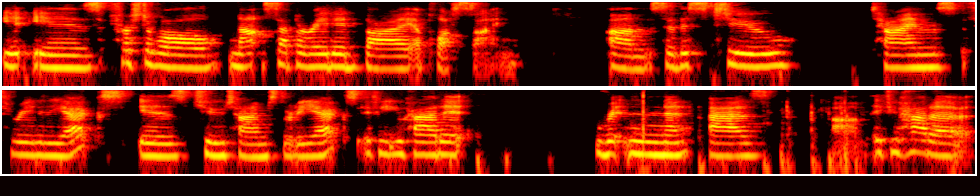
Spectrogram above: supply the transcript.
it is, first of all, not separated by a plus sign. Um, so this 2 times 3 to the x is 2 times 3x. If you had it written as, um, if you had a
